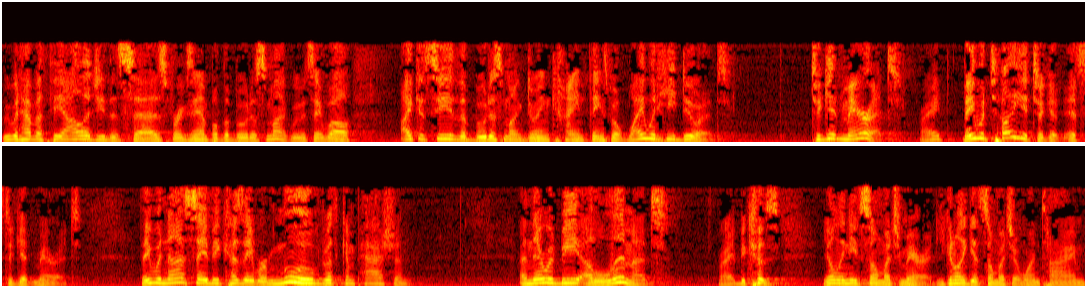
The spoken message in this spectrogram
we would have a theology that says, for example, the Buddhist monk, we would say, well, I could see the Buddhist monk doing kind things, but why would he do it? To get merit, right? They would tell you to get it's to get merit. They would not say because they were moved with compassion. And there would be a limit, right? Because you only need so much merit. You can only get so much at one time.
